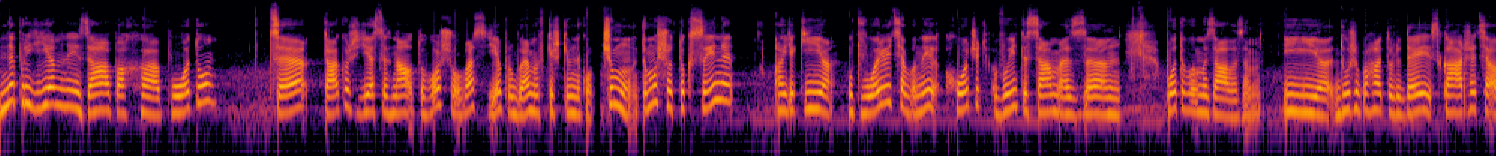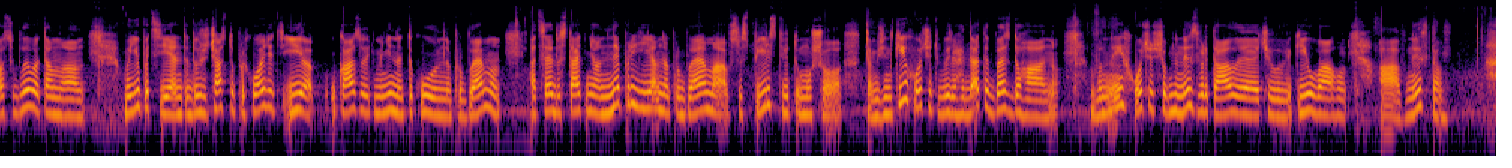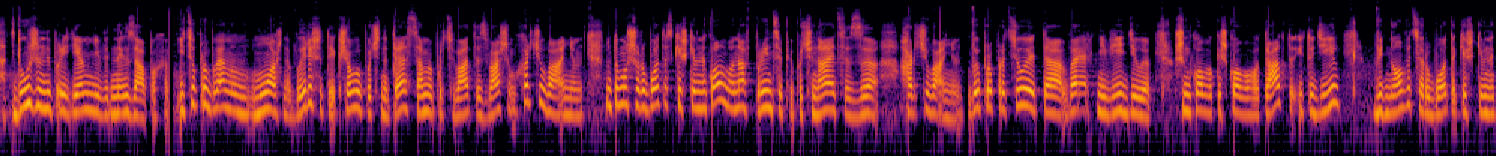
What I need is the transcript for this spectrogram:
Неприємний запах е, поту це також є сигнал того, що у вас є проблеми в кишківнику. Чому? Тому що токсини, е, які утворюються, вони хочуть вийти саме з потовими залозами. І дуже багато людей скаржаться, особливо там е, мої пацієнти дуже часто приходять і указують мені на таку на проблему. А це достатньо неприємна проблема в суспільстві, тому що там жінки хочуть виглядати бездоганно. Вони хочуть, щоб на них звертали чоловіки увагу, а в них там. Дуже неприємні від них запахи, і цю проблему можна вирішити, якщо ви почнете саме працювати з вашим харчуванням. Ну тому що робота з кишківником вона в принципі починається з харчування. Ви пропрацюєте верхні відділи шинково-кишкового тракту, і тоді відновиться робота кишківника.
